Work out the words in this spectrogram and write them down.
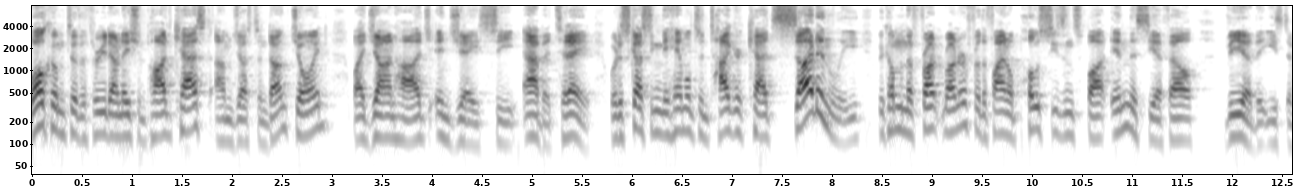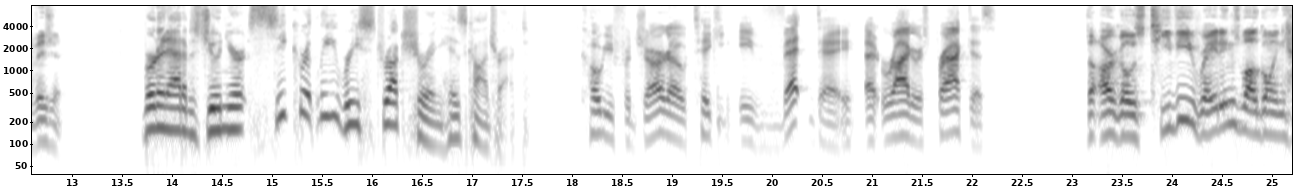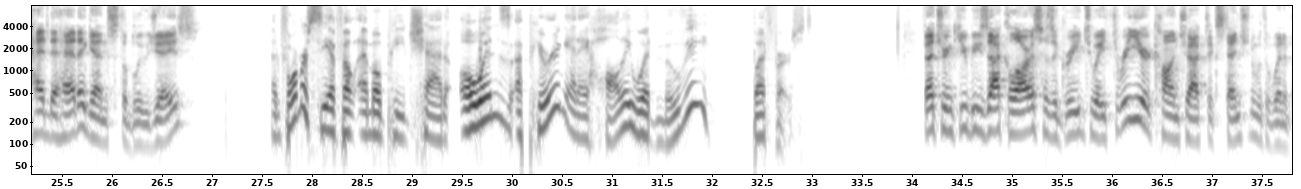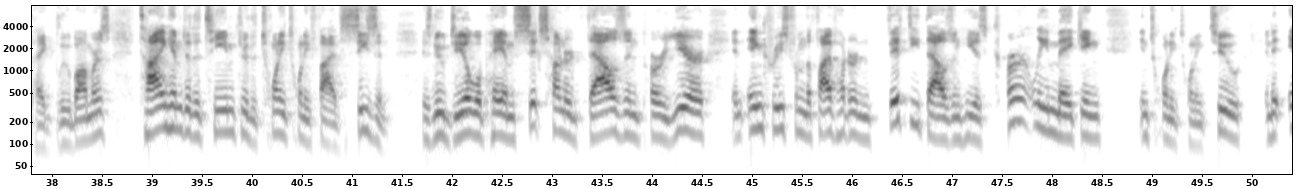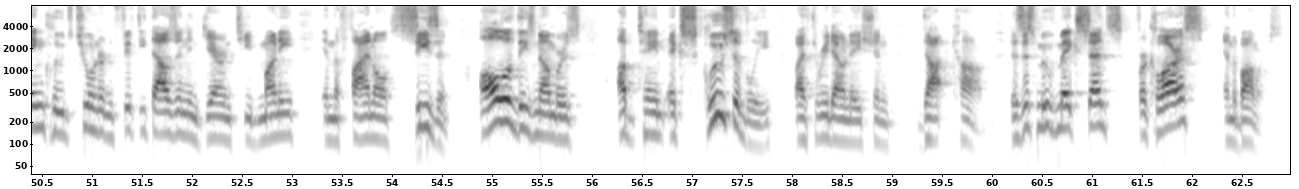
Welcome to the Three Down Nation podcast. I'm Justin Dunk, joined by John Hodge and J.C. Abbott. Today, we're discussing the Hamilton Tiger Cats suddenly becoming the front runner for the final postseason spot in the CFL via the East Division. Vernon Adams Jr. secretly restructuring his contract. Cody Fajardo taking a vet day at Riders practice. The Argos TV ratings while going head to head against the Blue Jays and former CFL MOP Chad Owens appearing in a Hollywood movie? But first, Veteran QB Zach Collaros has agreed to a three year contract extension with the Winnipeg Blue Bombers, tying him to the team through the 2025 season. His new deal will pay him 600,000 per year, an increase from the 550,000 he is currently making in 2022, and it includes 250,000 in guaranteed money in the final season. All of these numbers obtained exclusively by 3downnation.com. Does this move make sense for Collaros and the Bombers?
